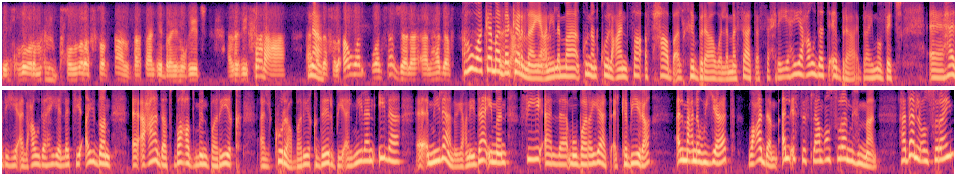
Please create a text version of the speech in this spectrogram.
بحضور من؟ بحضور السلطان زلاتان إبراهيموفيتش الذي صنع نعم. الهدف الأول وسجل الهدف هو كما ذكرنا يعني لما كنا نقول عن أصحاب الخبرة واللمسات السحرية هي عودة ابرا إبراهيموفيتش. آه هذه العودة هي التي أيضا آه أعادت بعض من بريق الكرة بريق ديربي الميلان إلى آه ميلانو. يعني دائما في المباريات الكبيرة المعنويات وعدم الاستسلام عنصران مهمان. هذان العنصرين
